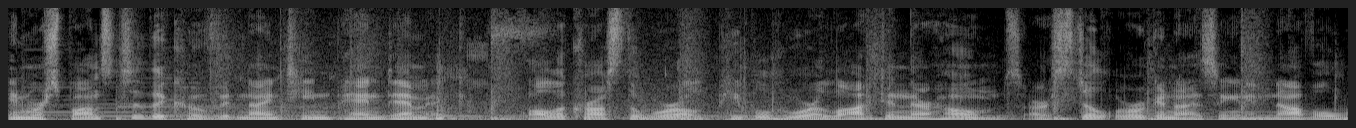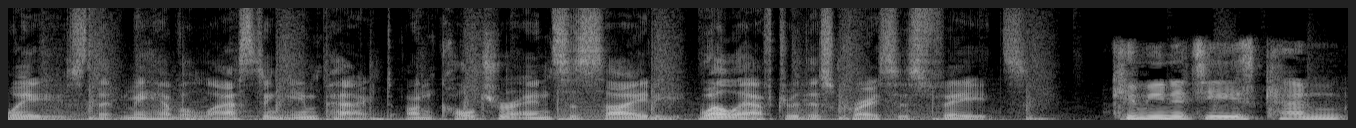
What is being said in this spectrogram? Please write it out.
In response to the COVID-19 pandemic, all across the world, people who are locked in their homes are still organizing in novel ways that may have a lasting impact on culture and society well after this crisis fades communities can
